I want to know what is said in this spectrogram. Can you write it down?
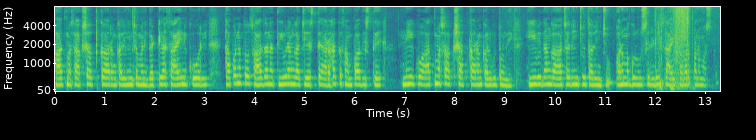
ఆత్మ సాక్షాత్కారం కలిగించమని గట్టిగా సాయిని కోరి తపనతో సాధన తీవ్రంగా చేస్తే అర్హత సంపాదిస్తే నీకు ఆత్మ సాక్షాత్కారం కలుగుతుంది. ఈ విధంగా ఆచరించు తరించు. పరమగురు షిరిడి సాయి సమర్పణమస్తు.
